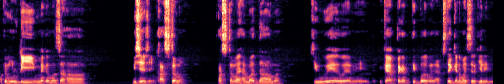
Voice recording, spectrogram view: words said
අප මුළු ටීම් එකම සහ විශේෂෙන් කස්ටම කස්ටම හැම දාම කිව්වේ ඔය මේ එක ඇප් එකක් තිබ ඇප්ස් දෙක් ගැන මයිසර කියලන්න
